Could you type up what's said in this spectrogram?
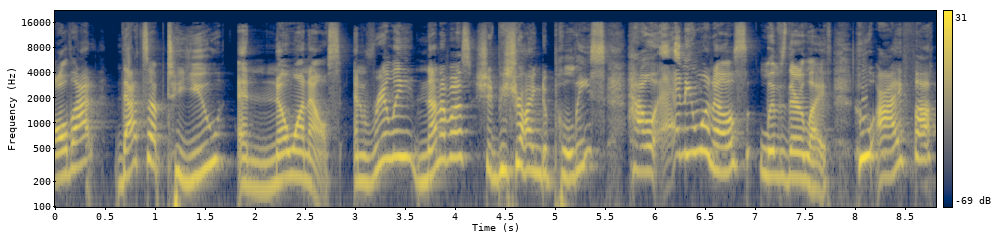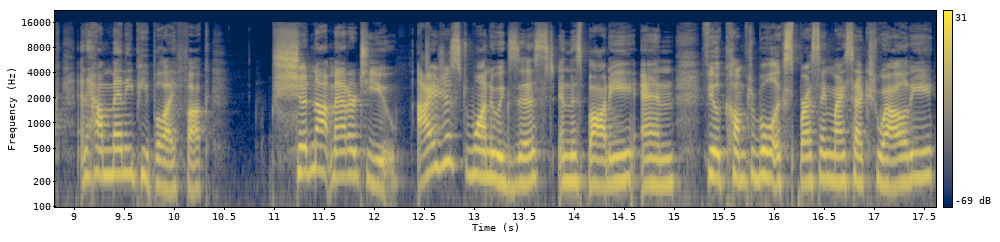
all that, that's up to you and no one else. And really, none of us should be trying to police how anyone else lives their life. Who I fuck and how many people I fuck should not matter to you. I just want to exist in this body and feel comfortable expressing my sexuality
